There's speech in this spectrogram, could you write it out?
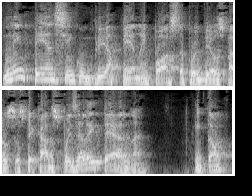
Nem pense em cumprir a pena imposta por Deus para os seus pecados, pois ela é eterna. Então,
